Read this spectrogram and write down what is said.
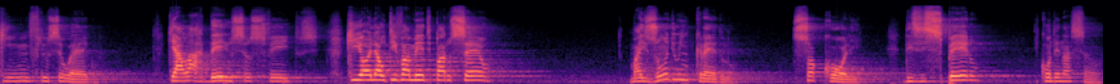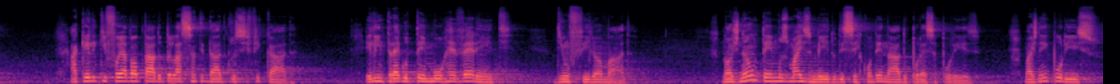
que infle o seu ego, que alardeie os seus feitos, que olhe altivamente para o céu. Mas onde o incrédulo só colhe desespero e condenação, aquele que foi adotado pela santidade crucificada, ele entrega o temor reverente de um filho amado. Nós não temos mais medo de ser condenado por essa pureza, mas nem por isso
